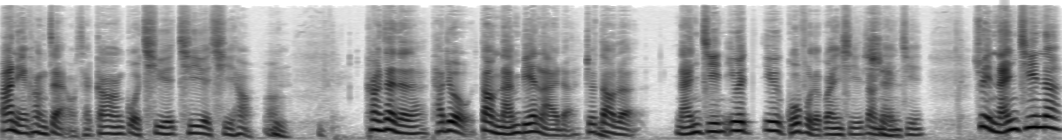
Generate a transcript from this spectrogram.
八年抗战哦，才刚刚过七月七月七号啊。嗯抗战的呢，他就到南边来的，就到了南京，嗯、因为因为国府的关系到南京，所以南京呢，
